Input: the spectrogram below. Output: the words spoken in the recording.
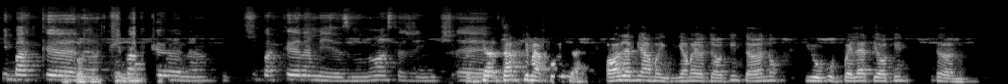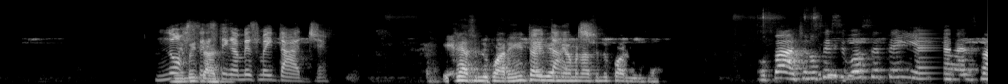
Que bacana, que bacana, que bacana mesmo. Nossa, gente. É, Sa- Sabe que uma coisa? Olha minha mãe, minha mãe tem 80 anos e o, o Pelé tem 80 anos. Nossa, eles idade. têm a mesma idade. Ele nasceu no 40 e a minha Verdade. mãe nasceu no 40. Ô, Paty, eu não sei se você tem essa,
